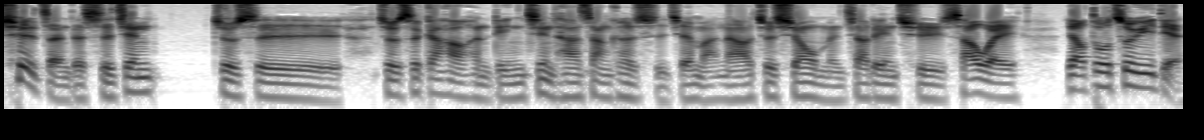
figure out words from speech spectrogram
确诊的时间就是就是刚好很临近他上课时间嘛，然后就希望我们教练去稍微要多注意一点。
